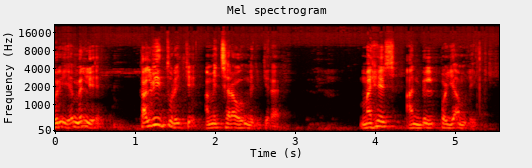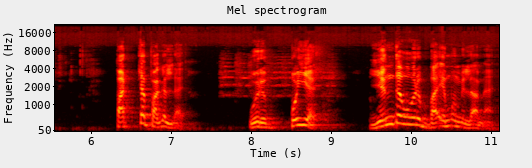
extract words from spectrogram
ஒரு எம்எல்ஏ கல்வித்துறைக்கு அமைச்சராகவும் இருக்கிறார். மகேஷ் அன்பில் பொய்யாமலை பட்ட பகலில் ஒரு பொய்யை எந்த ஒரு பயமும் இல்லாமல்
